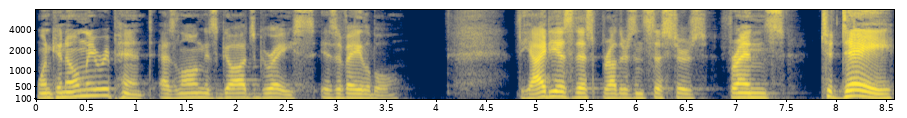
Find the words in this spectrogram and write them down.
One can only repent as long as God's grace is available. The idea is this, brothers and sisters, friends, Today,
